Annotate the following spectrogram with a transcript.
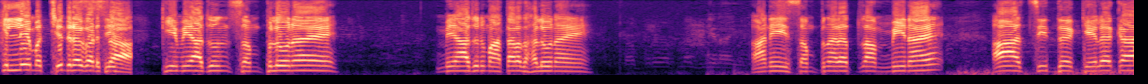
किल्ले मच्छिंद्रगडचा की मी अजून संपलो नाही मी अजून म्हातारा झालो नाही आणि संपणाऱ्यातला मी नाही. आज सिद्ध केलं का?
